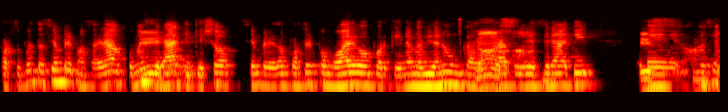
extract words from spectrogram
por supuesto, siempre consagrados, como es Cerati, que yo siempre dos por tres pongo algo porque no me olvido nunca del de Cerati. Eh, o sea,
